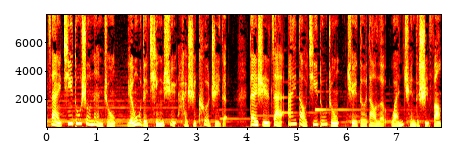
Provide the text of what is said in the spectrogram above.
在基督受难中，人物的情绪还是克制的，但是在哀悼基督中却得到了完全的释放。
